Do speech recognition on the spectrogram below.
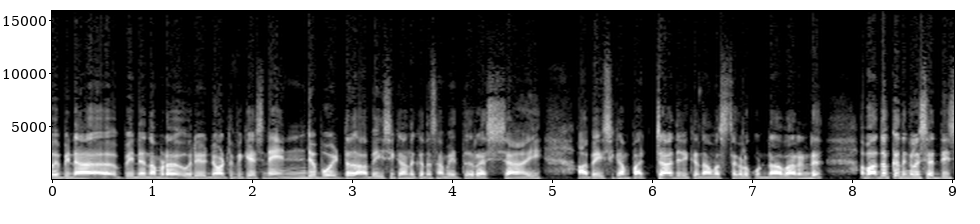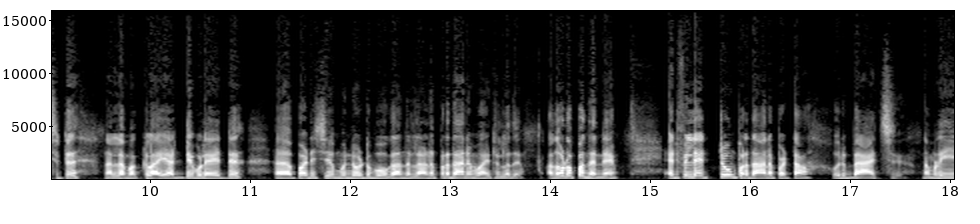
വെബിനാർ പിന്നെ നമ്മുടെ ഒരു നോട്ടിഫിക്കേഷൻ എൻഡ് പോയിട്ട് അപേക്ഷിക്കാൻ നിൽക്കുന്ന സമയത്ത് റഷായി അപേക്ഷിക്കാൻ പറ്റാതിരിക്കുന്ന അവസ്ഥകളൊക്കെ ഉണ്ടാവാറുണ്ട്. അപ്പോൾ അതൊക്കെ നിങ്ങൾ ശ്രദ്ധിച്ചിട്ട് നല്ല മക്കളായി അടിപൊളിയായിട്ട് പഠിച്ച് മുന്നോട്ട് പോകുക എന്നുള്ളതാണ് പ്രധാനമായിട്ടുള്ളത്. അതോടൊപ്പം തന്നെ എഡ്ഫിലിന്റെ ഏറ്റവും പ്രധാനപ്പെട്ട ഒരു ബാച്ച് നമ്മൾ ഈ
